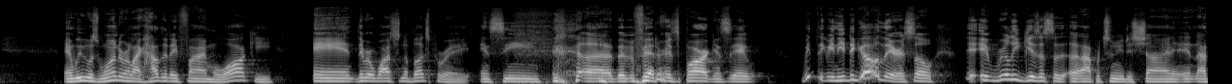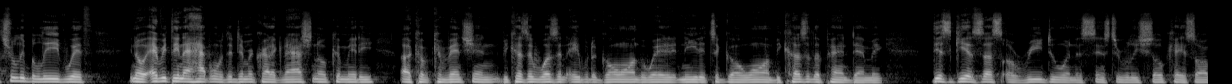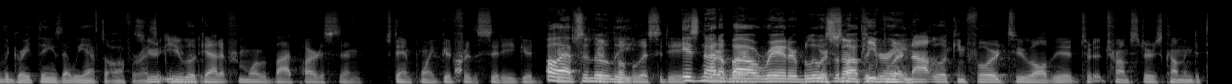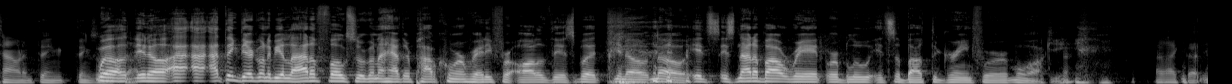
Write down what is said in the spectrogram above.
And we was wondering like, how did they find Milwaukee? And they were watching the Bucks parade and seeing uh, the Veterans Park and said, we think we need to go there. So it, really gives us an opportunity to shine. And I truly believe with you know everything that happened with the Democratic National Committee uh, co- convention because it wasn't able to go on the way it needed to go on because of the pandemic this gives us a redo in a sense to really showcase all the great things that we have to offer. So you look at it from more of a bipartisan standpoint, good for the city, good. Oh, good, absolutely. Good publicity. It's not where, about where, red or blue. It's about the green. People are not looking forward to all the tr- Trumpsters coming to town and thing, things. Like that. Well, like you know, I, I think there are going to be a lot of folks who are going to have their popcorn ready for all of this. But you know, no, it's it's not about red or blue. It's about the green for Milwaukee. I like that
